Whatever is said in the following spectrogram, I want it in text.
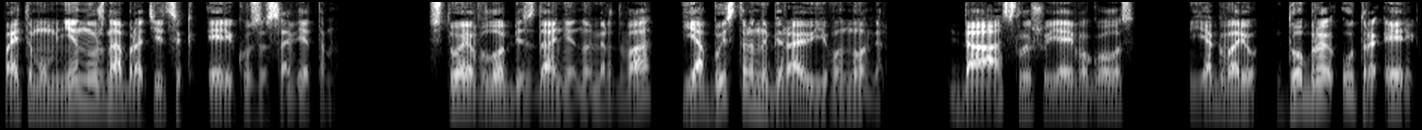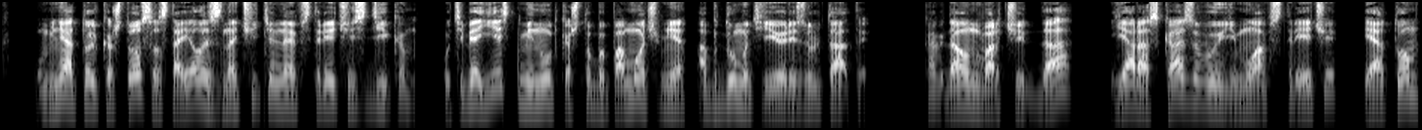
поэтому мне нужно обратиться к Эрику за советом. Стоя в лобби здания номер два, я быстро набираю его номер. «Да», — слышу я его голос. Я говорю, «Доброе утро, Эрик. У меня только что состоялась значительная встреча с Диком. У тебя есть минутка, чтобы помочь мне обдумать ее результаты?» Когда он ворчит «да», я рассказываю ему о встрече и о том,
